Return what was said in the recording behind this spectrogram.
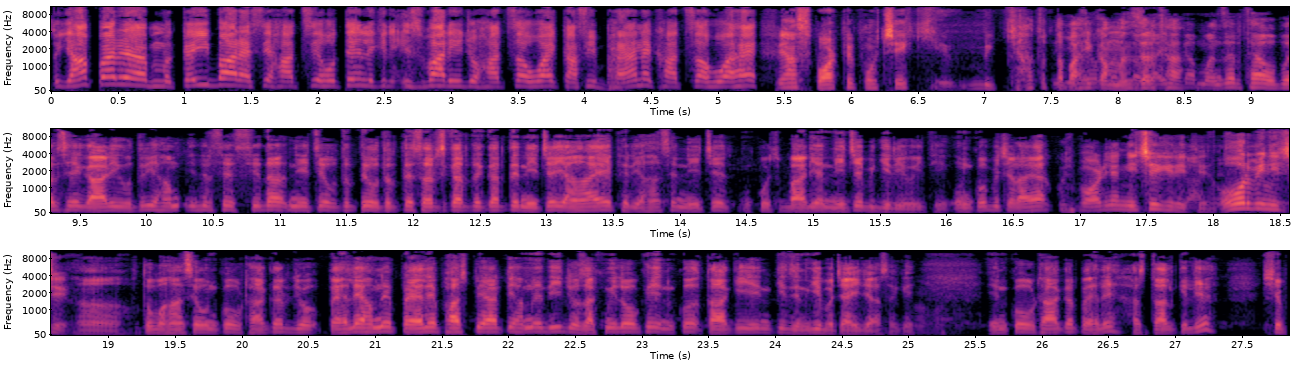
तो यहाँ पर कई बार ऐसे हादसे होते हैं, लेकिन इस बार ये जो हादसा हुआ है, काफ़ी भयानक हादसा हुआ है। यहाँ स्पॉट पे पहुँचे यहाँ तो तबाही का मंजर था। का मंजर था ऊपर से गाड़ी उतरी हम इधर से सीधा नीचे उतरते उतरते सर्च करते करते नीचे यहाँ आए फिर यहाँ से नीचे कुछ बाड़ियाँ नीचे भी गिरी हुई थी उनको भी चढ़ाया। कुछ बॉडियाँ नीचे गिरी थी और भी नीचे? हाँ तो वहाँ से उनको उठाकर जो पहले हमने पहले फ़र्स्ट प्रायोरिटी हमने दी जो जख्मी लोग थे इनको ताकि इनकी ज़िंदगी बचाई जा सके। इनको उठाकर पहले अस्पताल के लिए शिफ्ट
